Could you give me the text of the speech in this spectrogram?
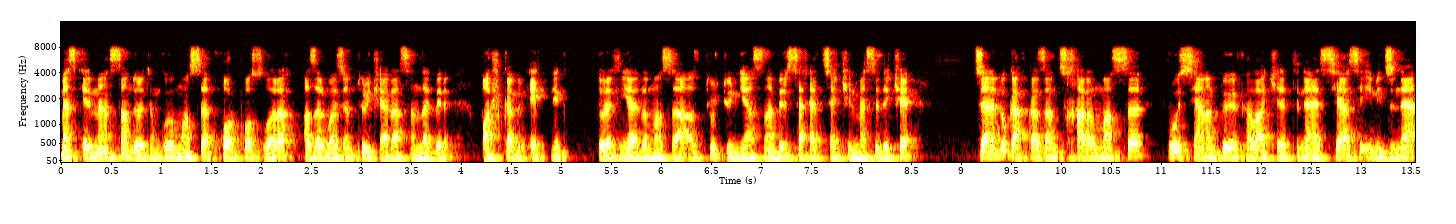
məhz Ermənistan dövlətinin qurulması forpost olaraq Azərbaycan-Türkiyə arasında bir başqa bir etnik dövlətin yaradılması, Türk dünyasına bir sərhəd çəkilməsidir ki, Cənubi Qafqazdan çıxarılması Rusiyanın böyük fəlakətinə, siyasi imicinə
